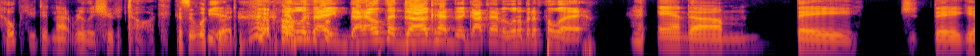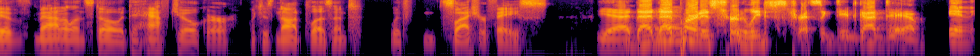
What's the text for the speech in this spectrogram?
I hope you did not really shoot a dog because it looked Yeah. good. It looked. I, I hope that dog had to, got to have a little bit of fillet. And um they they give Madeleine Stowe a half Joker, which is not pleasant with slasher face. Yeah, that that And- part is truly distressing, dude. Goddamn. And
